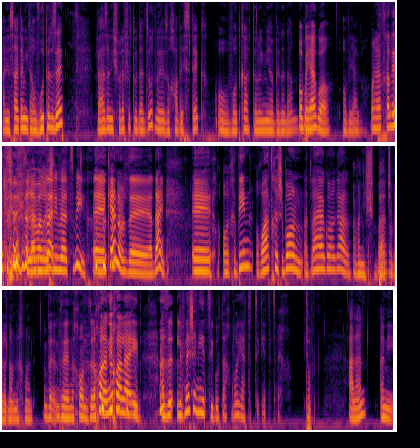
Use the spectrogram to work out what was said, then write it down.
אני עושה איתם התערבות על זה, ואז אני שולפת תעודת זהות וזוכה בסטייק, או וודקה, תלוי מי הבן אדם. או ביגואר. או ביגואר. אולי את צריכה להתחיל להתערב על יש זה. לי מעצמי. אה, כן, אבל זה עדיין. אה, עורך דין, רואת חשבון, אדווה יגואר גל. אבל נשבעת שבן אדם נחמד. זה נכון, זה נכון, אני יכולה להעיד. אז לפני שאני אציג אותך, בואי את תציגי את עצמך. אהלן, אני,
